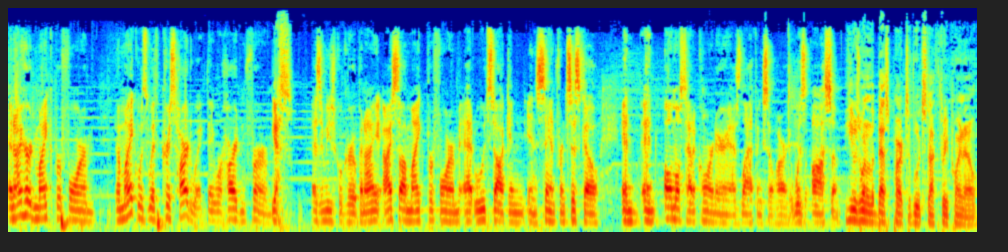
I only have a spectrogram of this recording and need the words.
And I heard Mike perform. Now, Mike was with Chris Hardwick. They were Hard 'n Phirm. Yes. As a musical group, and I, I saw Mike perform at w00tstock in, in San Francisco, and, and almost had a coronary. I was laughing so hard. It was awesome. He was one of the best parts of w00tstock 3.0.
